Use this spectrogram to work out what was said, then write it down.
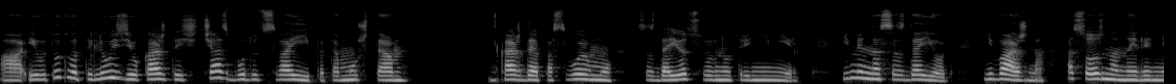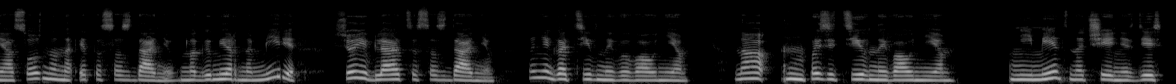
А, и вот тут вот иллюзии у каждой сейчас будут свои, потому что каждая по-своему создает свой внутренний мир. Именно создает. Неважно, осознанно или неосознанно, это создание. В многомерном мире все является созданием – на негативной волне, на позитивной волне. Не имеет значения здесь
